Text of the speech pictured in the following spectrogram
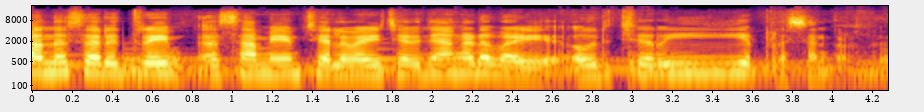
വന്ന സർ ഇത്രയും സമയം ചെലവഴിച്ചാൽ ഞങ്ങളുടെ വഴി ഒരു ചെറിയ പ്രസന്റ് ഉണ്ട്.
